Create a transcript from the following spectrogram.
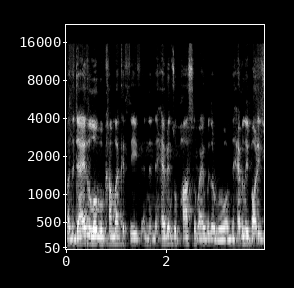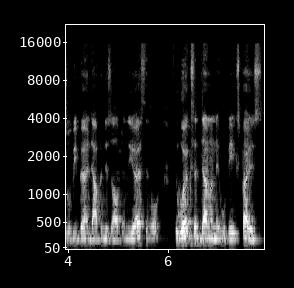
But the day of the Lord will come like a thief, and then the heavens will pass away with a roar, and the heavenly bodies will be burned up and dissolved, and the earth and all the works that are done on it will be exposed.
